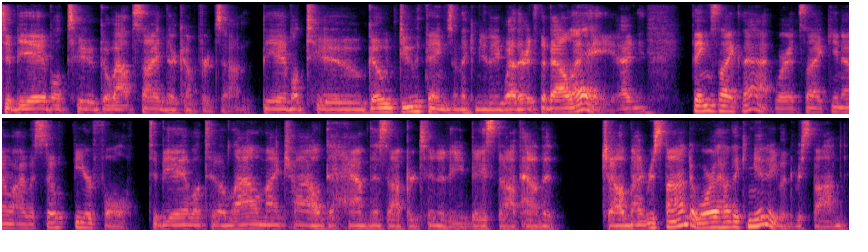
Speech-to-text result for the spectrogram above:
to be able to go outside their comfort zone, be able to go do things in the community, whether it's the ballet, and things like that, where it's like, you know, I was so fearful to be able to allow my child to have this opportunity based off how the child might respond or how the community would respond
